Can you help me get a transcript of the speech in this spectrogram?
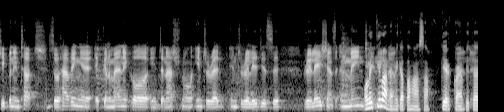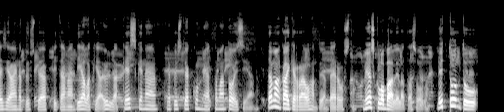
keeping in touch so having a ecumenical international interre- interreligious uh, relations and maintaining Oli tilanne mikä tahansa, kirkkojen pitäisi aina pystyä pitämään dialogia yllä keskenään ja pystyä kunnioittamaan toisiaan. Tämä on kaiken rauhantyön perusta, myös globaalilla tasolla. Nyt tuntuu,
